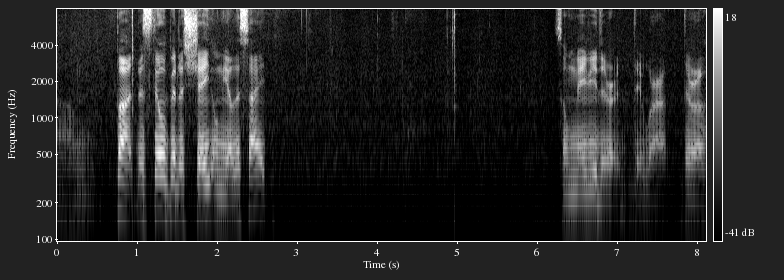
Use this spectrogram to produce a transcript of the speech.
Um, but there's still a bit of shade on the other side. So maybe there, there, were, there are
